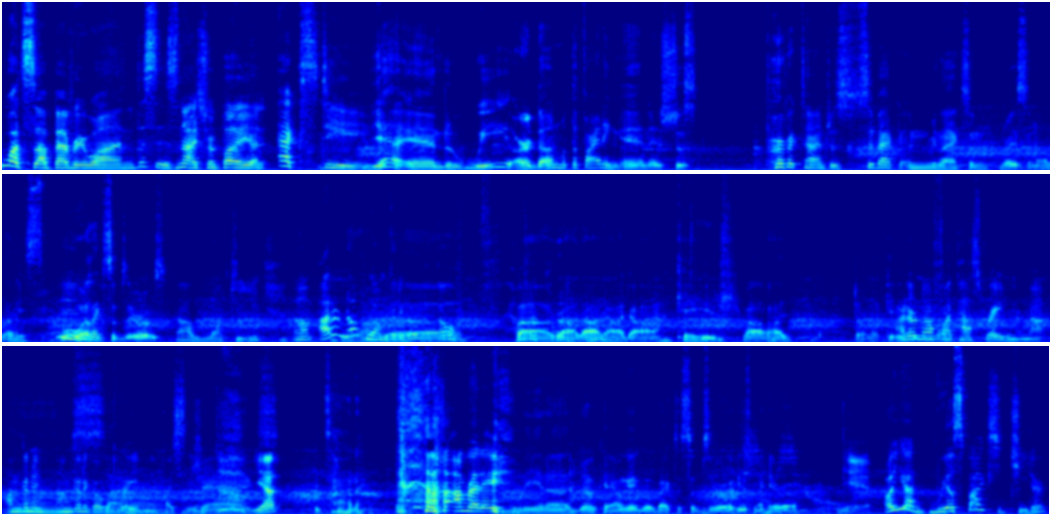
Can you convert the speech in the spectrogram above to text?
What's up, everyone? This is Knights Rebellion XD. Yeah, and we are done with the fighting, and it's just perfect time to sit back and relax and race and all that. Race Ooh, I like Sub Zeros. Oh, lucky. Um, I don't know who I'm gonna go with. Oh, Ba, da, da, da. Cage. Wow, I don't like Cage. I don't know if I passed Raiden or not. I'm gonna I'm gonna go with Raiden if I see him. Yep. Kitana. I'm ready. Lena. Okay, I'm gonna go back to Sub Zero. He's my hero. Yeah. Oh, you got real spikes, you cheater.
